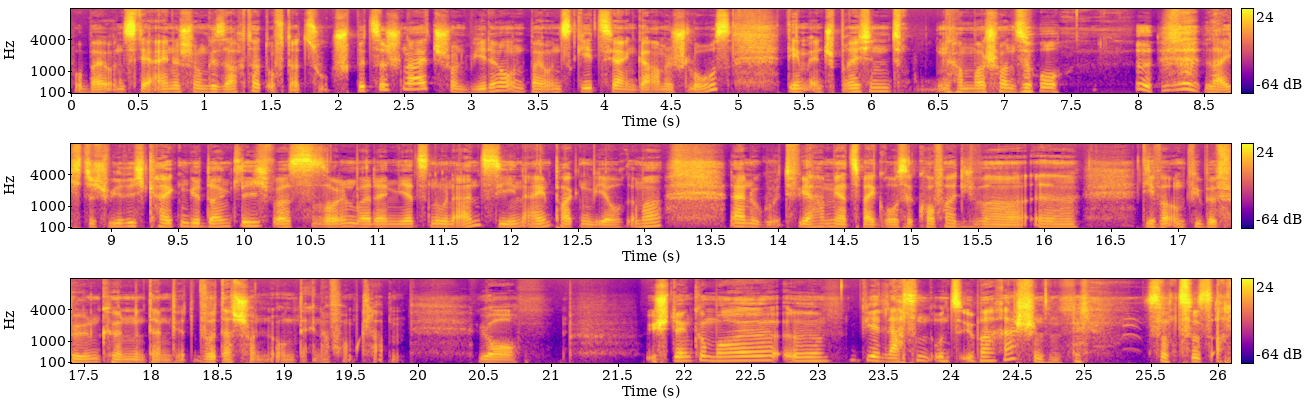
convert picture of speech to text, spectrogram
Wobei uns der eine schon gesagt hat, auf der Zugspitze schneit schon wieder und bei uns geht's ja in Garmisch los. Dementsprechend haben wir schon so leichte Schwierigkeiten gedanklich. Was sollen wir denn jetzt nun anziehen, einpacken, wie auch immer? Na nur gut, wir haben ja zwei große Koffer, die wir, äh, die wir irgendwie befüllen können und dann wird, wird das schon in irgendeiner Form klappen. Ja, ich denke mal, äh, wir lassen uns überraschen. sozusagen.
